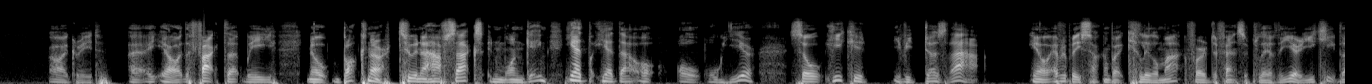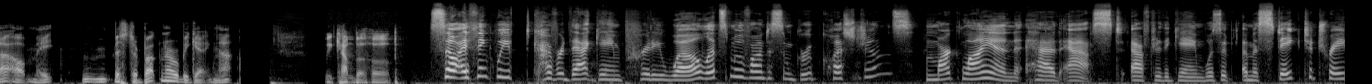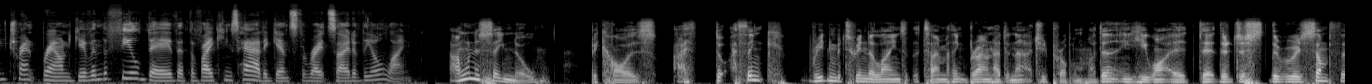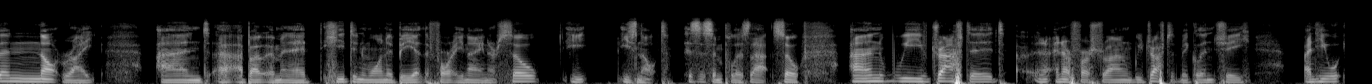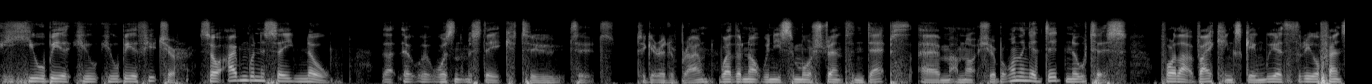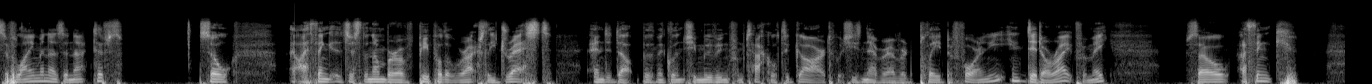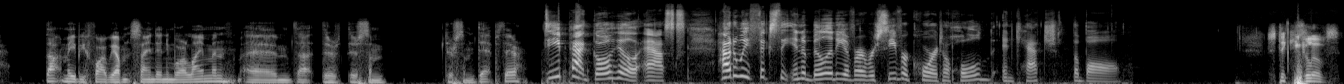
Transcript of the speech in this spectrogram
Oh, agreed. Uh, you know, the fact that we, you know, Buckner two and a half sacks in one game. He had he had that all, all, all year, so he could if he does that. You know, everybody's talking about Khalil Mack for a defensive player of the year. You keep that up, mate. Mr. Buckner will be getting that. We can but hope. So I think we've covered that game pretty well. Let's move on to some group questions. Marc Lyon had asked after the game Was it a mistake to trade Trent Brown given the field day that the Vikings had against the right side of the O line? I'm going to say no because I, I think reading between the lines at the time, I think Brown had an attitude problem. I don't think he wanted. There, just there was something not right, and uh, about him, and he didn't want to be at the 49ers. So he he's not. It's as simple as that. So, and we've drafted in our first round, we drafted McGlinchey, and he will he will be he he will be a future. So I'm going to say no, that, that it wasn't a mistake to to. to get rid of Brown. Whether or not we need some more strength and depth, um, I'm not sure. But one thing I did notice for that Vikings game, we had three offensive linemen as inactives. So I think it's just the number of people that were actually dressed ended up with McGlinchey moving from tackle to guard, which he's never ever played before, and he, he did all right for me. So I think that may be why we haven't signed any more linemen. Um, that there's there's some there's some depth there. Deepak Gohill asks, "How do we fix the inability of our receiver core to hold and catch the ball?" Sticky gloves.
